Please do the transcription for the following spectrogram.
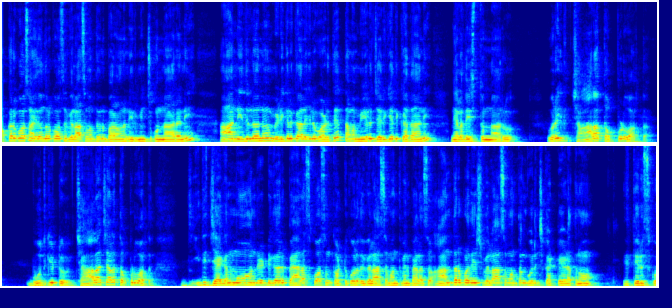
ఒక్కరి కోసం ఐదు వందల కోసం విలాసవంతమైన భవనం నిర్మించుకున్నారని ఆ నిధులను మెడికల్ కాలేజీలు వాడితే తమ మేలు జరిగేది కదా అని నిలదీస్తున్నారు. ఒరే ఇది చాలా తప్పుడు వార్త. బూత్కిట్టు చాలా చాలా తప్పుడు వార్త. ఇది జగన్మోహన్ రెడ్డి గారు ప్యాలెస్ కోసం కట్టుకోలేదు విలాసవంతమైన ప్యాలెస్. ఆంధ్రప్రదేశ్ విలాసవంతం గురించి కట్టాడు అతను. ఇది తెలుసుకో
